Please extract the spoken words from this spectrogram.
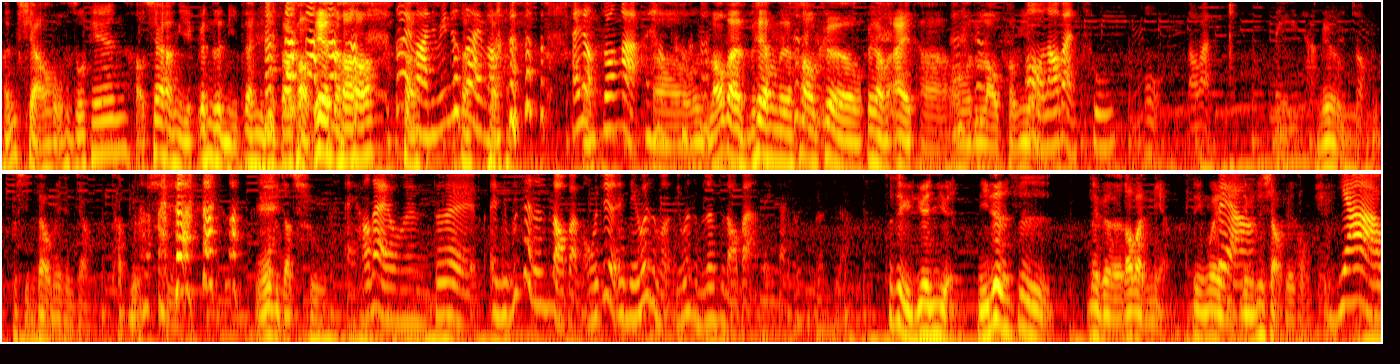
很巧，我昨天好像也跟着你在那些烧烤店哦。对嘛，你明明就在嘛，还想装啊？还想装？我老板非常的好客，我非常的爱他，我的老朋友。哦，老板粗哦，老板非常没有不不行，在我面前讲他比我粗，我比较粗。哎，好歹我们对，哎，你不是很认识老板吗？我记得，哎，你为什么你为什么认识老板啊？等一下，你为什么认识啊？这是一个渊源，你认识那个老板娘是因为你们是小学同学呀？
